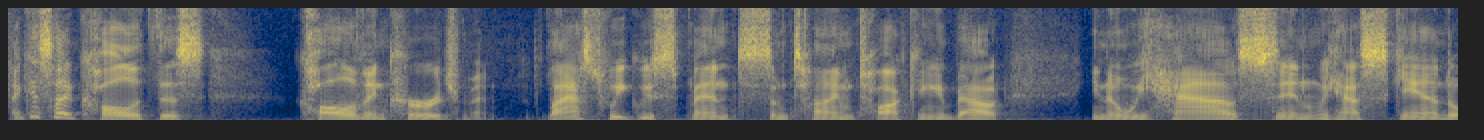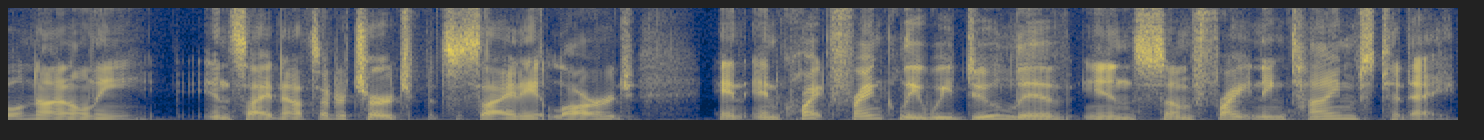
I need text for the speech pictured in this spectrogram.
I guess I'd call it this call of encouragement. Last week we spent some time talking about, you know, we have sin, we have scandal, not only inside and outside our church, but society at large. And, and quite frankly, we do live in some frightening times today.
